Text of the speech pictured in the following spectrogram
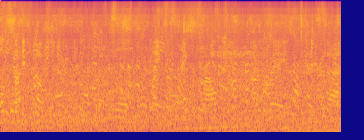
all the stuff they put up, will be like, around out of the way, that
